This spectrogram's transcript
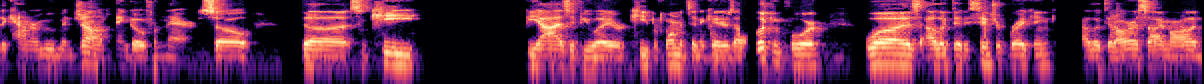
the counter movement jump and go from there. So the some key PIs, if you will, or key performance indicators I was looking for was I looked at eccentric braking, I looked at RSI mod,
